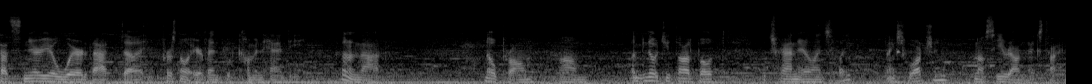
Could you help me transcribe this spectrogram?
that scenario where that uh, personal air vent would come in handy. Other than that, no problem. Um, let me know what you thought about the Japan Airlines flight. Thanks for watching, and I'll see you around next time.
